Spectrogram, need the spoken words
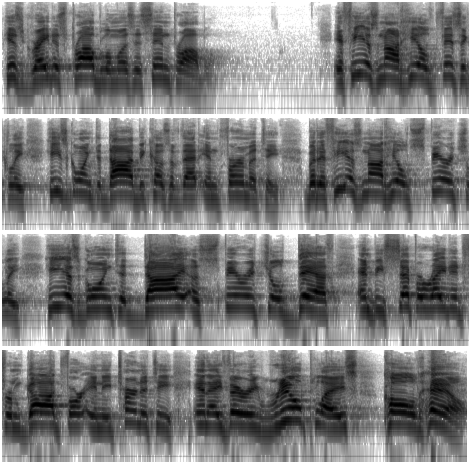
His greatest problem was his sin problem. If he is not healed physically, he's going to die because of that infirmity. But if he is not healed spiritually, he is going to die a spiritual death and be separated from God for an eternity in a very real place called hell.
